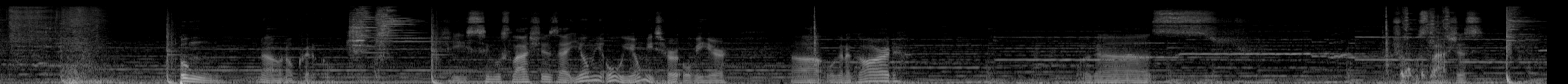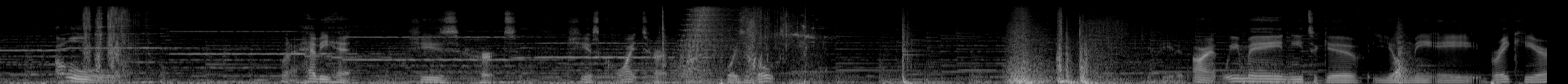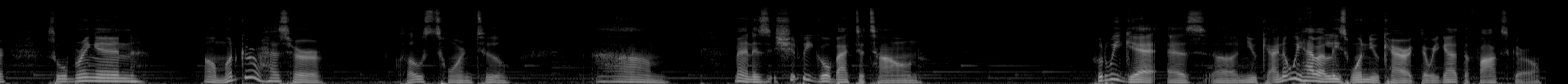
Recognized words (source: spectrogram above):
Boom. No, no critical. She single slashes at Yomi. Oh, Yomi's hurt over here. Uh, we're gonna guard. We're gonna triple slashes. Oh, what a heavy hit. She's hurt. She is quite hurt. Poison bolt. Defeated. All right, we may need to give Yomi a break here, so we'll bring in. Oh, Mudgirl has her clothes torn too. Um, man, is should we go back to town? Who do we get as uh, new? I know we have at least one new character. We got the Fox Girl.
